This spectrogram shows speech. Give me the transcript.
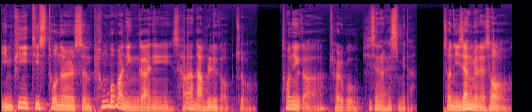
인피니티 스톤을 쓴 평범한 인간이 살아남을 리가 없죠. 토니가 결국 희생을 했습니다. 전 이 장면에서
